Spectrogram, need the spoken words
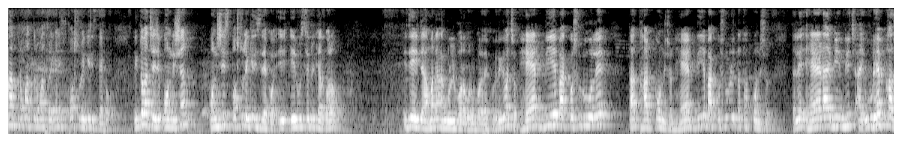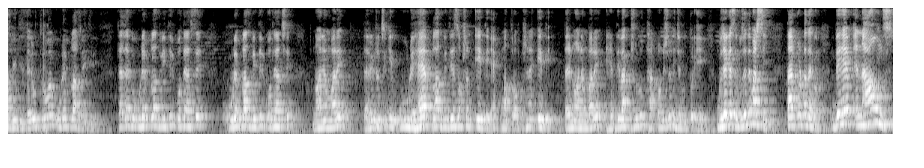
মাত্র মাত্র মাত্র এখানে স্পষ্ট লিখে দিচ্ছি দেখো। দেখতে পাচ্ছ যে কন্ডিশন কন্ডিশন স্পষ্ট লিখে দিচ্ছি দেখো। এই রুলস একটু খেয়াল করো। এই যে এটা, আমার আঙ্গুলির বরাবর উপরে, দেখো। দেখতে পাচ্ছ? হ্যাড দিয়ে বাক্য শুরু হলে তার থার্ড কন্ডিশন হ্যাড দিয়ে বাক্য শুরু হলে তার থার্ড কন্ডিশন তাহলে had I been reach I would plus V three তাহলে উত্তর হবে উডে প্লাস ভিত্রি তাহলে দেখো উডে প্লাস ভিত্রির কোথায় আছে? উডে প্লাস ভিত্রির কোথায় আছে? নয় নম্বরে, তাহলে এটা হচ্ছে কি would have plus V three option এতে একমাত্র অপশন এতে তাহলে নয় নম্বরে, হেড দিয়ে বাক্য শুরু থার্ড কন্ডিশন এই জন্য উত্তর এ বুঝে গেছে? বুঝতে পারছি? তারপরটা দেখো দে হ্যাভ অ্যানাউন্সড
